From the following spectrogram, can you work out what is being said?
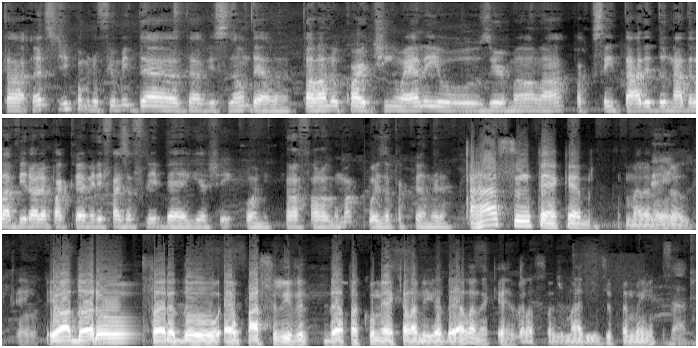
tá antes de comer no filme da, da visão dela. Tá lá no quartinho, ela e os irmãos lá, sentada, e do nada ela vira, olha pra câmera e faz a Fleabag. Achei icônico. Ela fala alguma coisa pra câmera. Ah, sim, tem a quebra. Maravilhoso. Tem, tem. Eu adoro a história do. É o passe livre dela pra comer aquela amiga dela, né? Que é a revelação de Marisa também. Exato.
